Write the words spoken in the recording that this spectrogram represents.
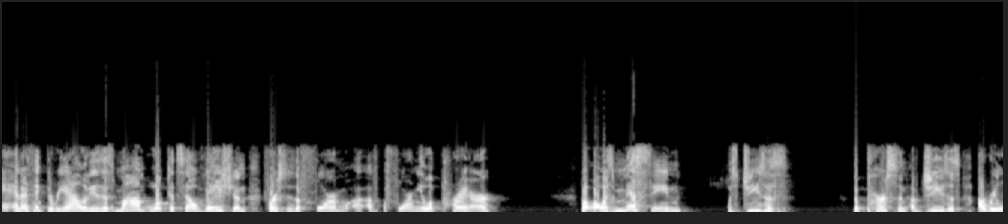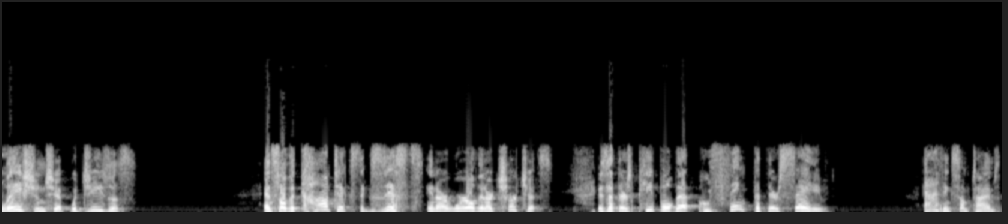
And I think the reality is this mom looked at salvation first as a, form, uh, a formula prayer, but what was missing was Jesus, the person of Jesus, a relationship with Jesus. And so the context exists in our world, in our churches, is that there's people that who think that they're saved. And I think sometimes,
